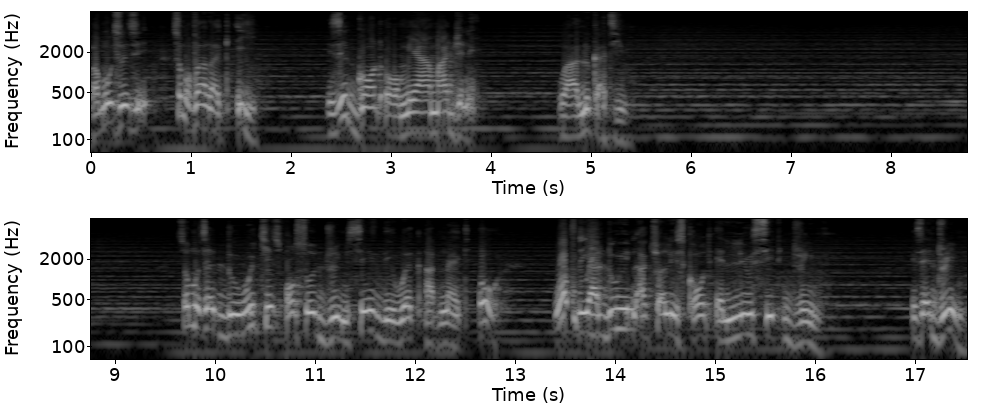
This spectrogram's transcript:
But mostly, some of us are like, hey, is it God or me? I'm imagining. Well, look at you. Someone said, Do witches also dream since they work at night? Oh, what they are doing actually is called a lucid dream. It's a dream,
